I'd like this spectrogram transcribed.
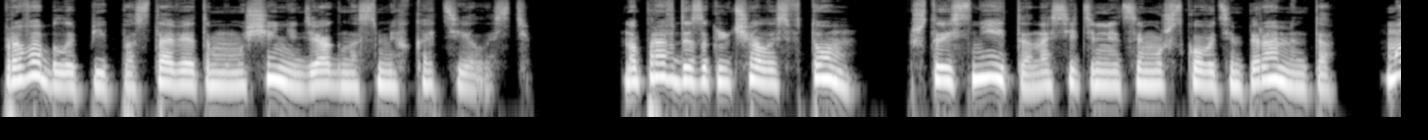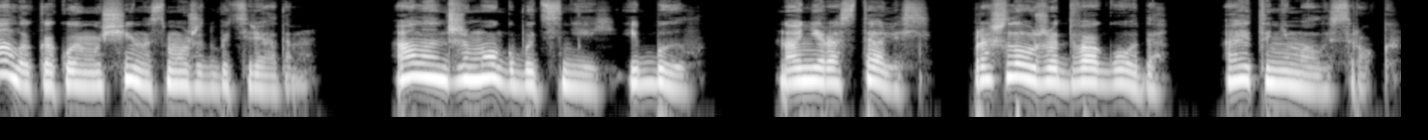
Права была Пипа, ставя этому мужчине диагноз «мягкотелость». Но правда заключалась в том, что и с ней-то, носительницей мужского темперамента, мало какой мужчина сможет быть рядом. Алан же мог быть с ней и был. Но они расстались. Прошло уже два года, а это немалый срок.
